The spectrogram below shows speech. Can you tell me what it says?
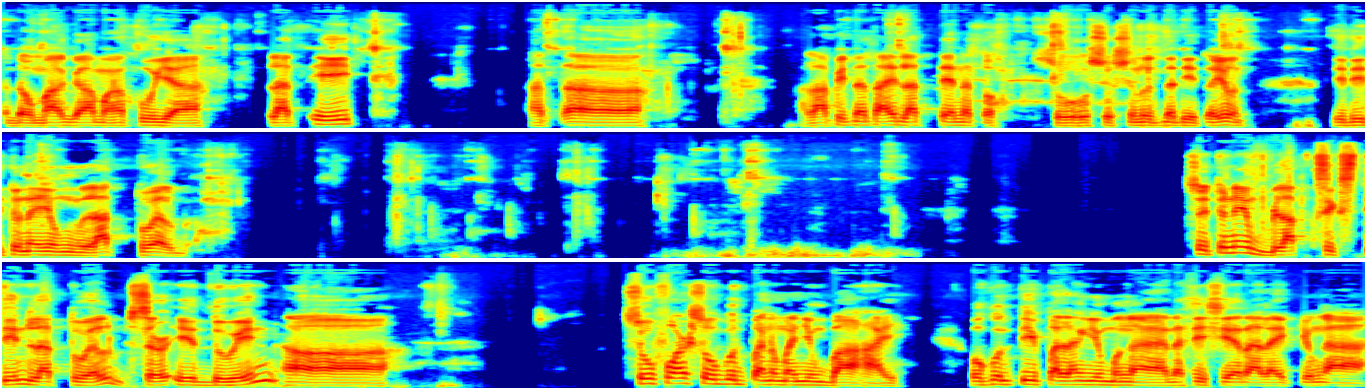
kada umaga mga kuya, lot 8, at ah, malapit na tayo lot 10 na to. So, susunod na dito. Yun. Di- Dito na yung lot 12. So, ito na yung block 16, lot 12. Sir Edwin. Ah, so far, so good pa naman yung bahay. Kukunti pa lang yung mga nasisira like yung ah,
